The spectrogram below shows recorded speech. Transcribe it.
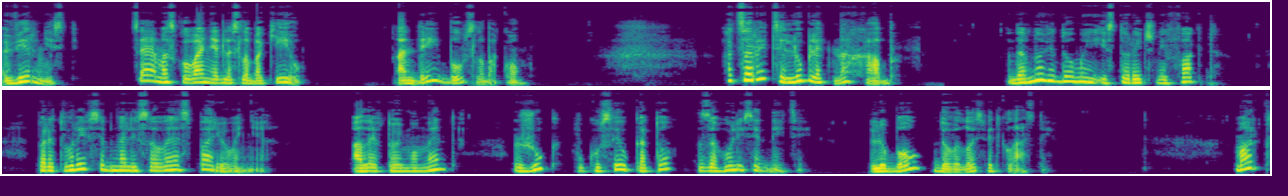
Вірність це маскування для слабаків. Андрій був слабаком. А цариці люблять нахаб. Давно відомий історичний факт перетворився б на лісове спарювання, але в той момент жук вкусив като за голі сідниці. Любов довелось відкласти. Марк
